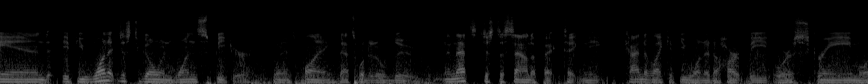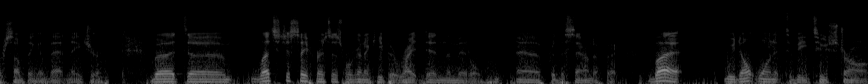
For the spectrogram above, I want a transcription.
And if you want it just to go in one speaker when it's playing, that's what it'll do. And that's just a sound effect technique, kind of like if you wanted a heartbeat or a scream or something of that nature. But uh, let's just say, for instance, we're going to keep it right dead in the middle uh, for the sound effect. but we don't want it to be too strong.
